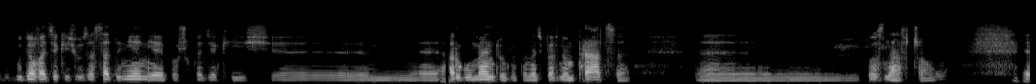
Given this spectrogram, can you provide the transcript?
zbudować jakieś uzasadnienie, poszukać jakichś e, argumentów, wykonać pewną pracę. E, poznawczą. E,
